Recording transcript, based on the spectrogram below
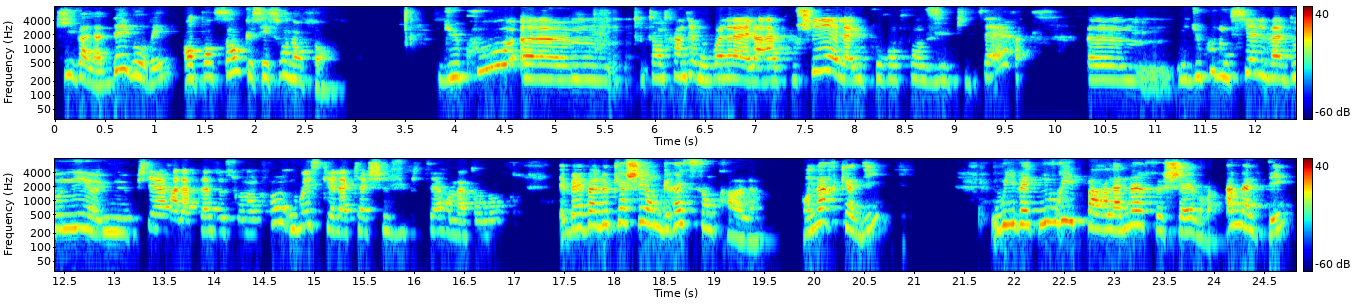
qui va la dévorer en pensant que c'est son enfant. Du coup, euh, tu es en train de dire, donc voilà, elle a accouché, elle a eu pour enfant Jupiter. Euh, mais du coup, donc si elle va donner une pierre à la place de son enfant, où est-ce qu'elle a caché Jupiter en attendant? Eh bien, elle va le cacher en Grèce centrale, en Arcadie, où il va être nourri par la nymphe chèvre Amalthée,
